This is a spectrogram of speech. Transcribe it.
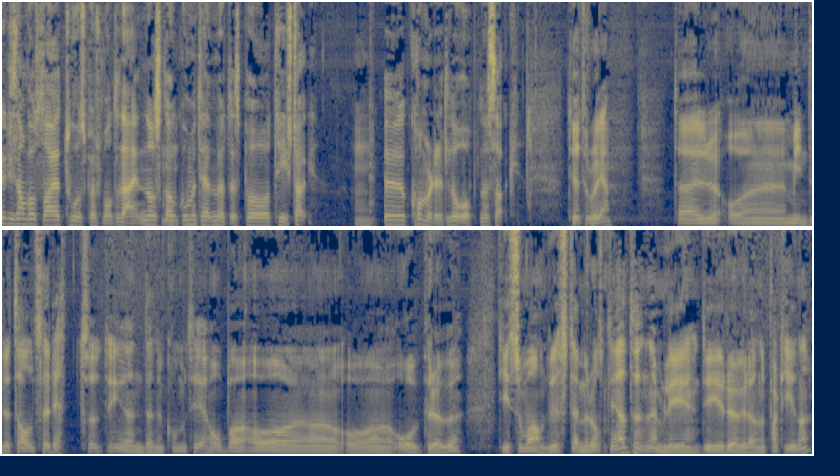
Kristian Foss, da har jeg to spørsmål til deg. Nå skal mm. komiteen møtes på tirsdag. Mm. Kommer dere til å åpne sak? Det tror jeg. Det er eh, mindretallets rett i denne komité å, overprøve de som vanligvis stemmer oss ned, nemlig de rød-grønne partiene.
